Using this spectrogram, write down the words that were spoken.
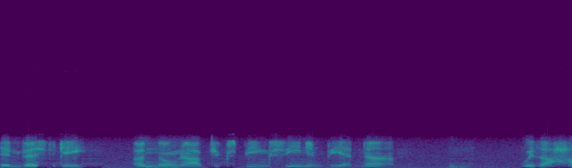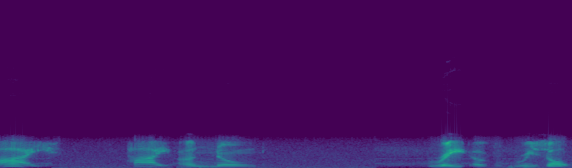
investigate unknown objects being seen in Vietnam with a high, high unknown rate of results.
